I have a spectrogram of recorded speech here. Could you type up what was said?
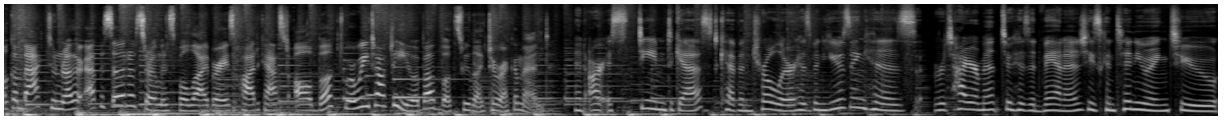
Welcome back to another episode of Sterling Municipal Library's podcast, All Booked, where we talk to you about books we'd like to recommend. And our esteemed guest, Kevin Troller, has been using his retirement to his advantage. He's continuing to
